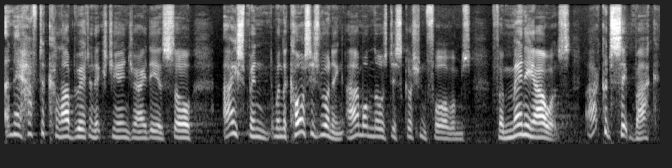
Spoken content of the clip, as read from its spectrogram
And they have to collaborate and exchange ideas. So I spend, when the course is running, I'm on those discussion forums for many hours. I could sit back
